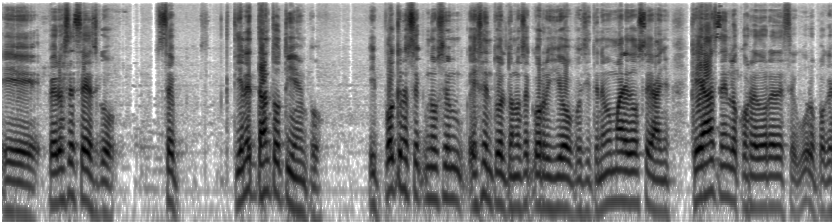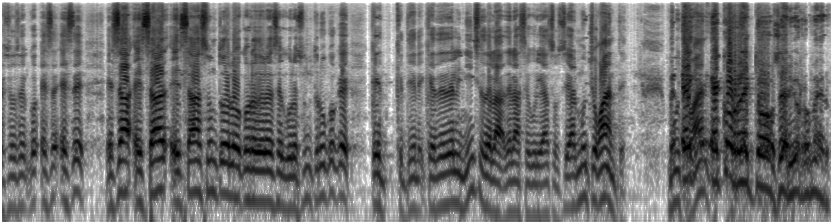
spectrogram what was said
eh, pero ese sesgo se tiene tanto tiempo. ¿Y por qué no se, no se- ese entuerto no se corrigió? Pues si tenemos más de 12 años, ¿qué hacen los corredores de seguro? Porque eso se- ese, ese, esa, esa, ese asunto de los corredores de seguro es un truco que, que, que tiene que desde el inicio de la, de la seguridad social, mucho antes. Mucho Es, antes. es correcto, Sergio Romero.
